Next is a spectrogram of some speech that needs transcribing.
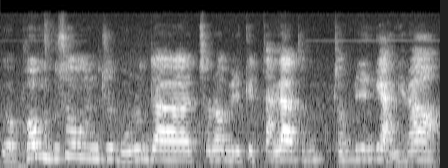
그범 무서운 줄 모른다처럼 이렇게 달라 덤, 덤비는 게 아니라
